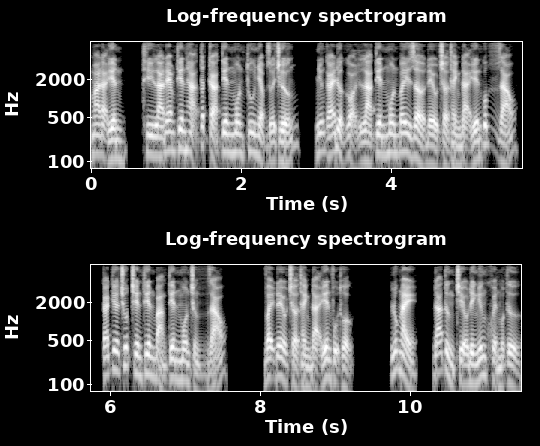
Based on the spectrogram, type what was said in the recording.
Mà đại yên thì là đem thiên hạ tất cả tiên môn thu nhập dưới trướng, những cái được gọi là tiên môn bây giờ đều trở thành đại yến quốc giáo, cái kia chút trên thiên bảng tiên môn trưởng giáo. Vậy đều trở thành đại yên phụ thuộc. Lúc này, đã từng triều đình nhưng khuyển một từ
